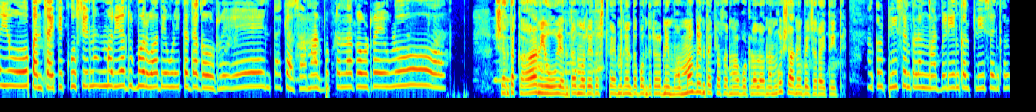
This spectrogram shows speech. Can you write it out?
ಅಯ್ಯೋ ಪಂಚಾಯತಿ ಕೂಸಿ ನನ್ನ ಮರ್ಯಾದೆ ಮರುವಾದೆ ಉಳಿತದ ಗೌಡ್ರೆ ಎಂತ ಕೆಲಸ ಮಾಡ್ಬಿಟ್ಟಲ್ಲ ಗೌಡ್ರೆ ಇವಳು. ಶಾಂತಕ್ಕ ನೀವು ಎಂಥ ಮರ್ಯಾದಷ್ಟು ಫ್ಯಾಮಿಲಿ ಅಂತ ಬಂದಿರೋ ನಿಮ್ಮ ಮೊಮ್ಮಗಳಿಂದ ಕೆಲಸ ಮಾಡ್ಬಿಟ್ಲಲ್ಲ ನಮಗೂ ಶಾನೆ ಬೇಜಾರಾಯ್ತೈತೆ. ಅಂಕಲ್ ಪ್ಲೀಸ್ ಅಂಕಲ್ ಹಂಗೆ ಮಾಡಬೇಡಿ ಅಂಕಲ್ ಪ್ಲೀಸ್ ಅಂಕಲ್.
